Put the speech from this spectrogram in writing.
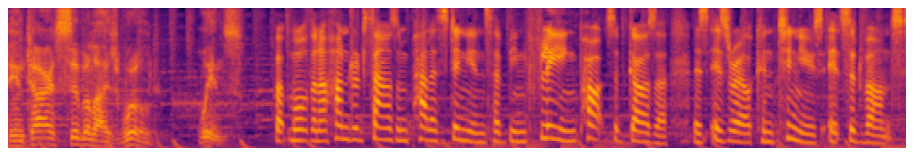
the entire civilized world wins. But more than 100,000 Palestinians have been fleeing parts of Gaza as Israel continues its advance,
